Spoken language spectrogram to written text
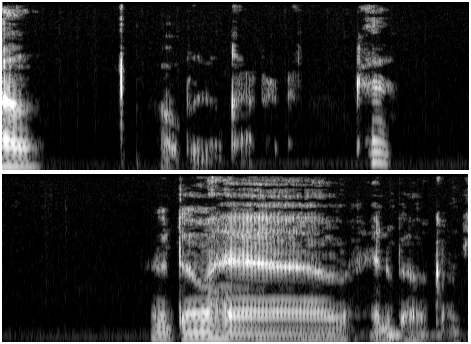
Oh, open no copy. Okay. I don't have Annabelle comes.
